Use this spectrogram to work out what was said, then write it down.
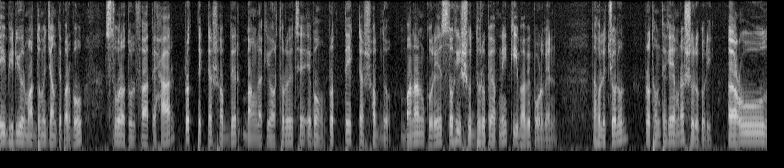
এই ভিডিওর মাধ্যমে জানতে পারব সূরাতুল ফাতেহার প্রত্যেকটা শব্দের বাংলা কি অর্থ রয়েছে এবং প্রত্যেকটা শব্দ বানান করে সহি শুদ্ধরূপে আপনি কিভাবে পড়বেন তাহলে চলুন প্রথম থেকে আমরা শুরু করি أعوذ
